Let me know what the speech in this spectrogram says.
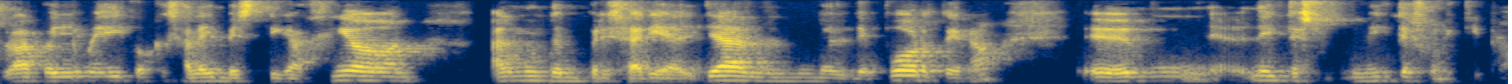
lo que yo me que es a la investigación, al mundo empresarial ya, al mundo del deporte, ¿no? Eh, necesitas, un equipo.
